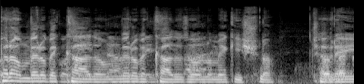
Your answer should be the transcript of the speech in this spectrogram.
però è un vero peccato un vero peccato secondo me Kishna ci avrei,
